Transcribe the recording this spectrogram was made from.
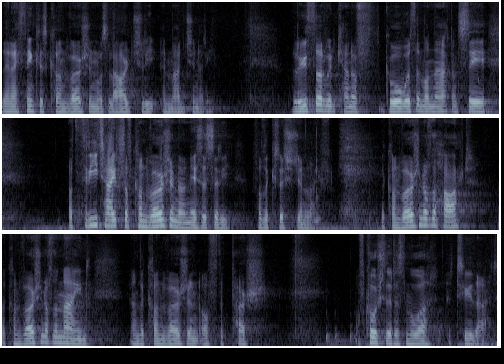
then I think his conversion was largely imaginary. Luther would kind of go with him on that and say that three types of conversion are necessary for the Christian life the conversion of the heart, the conversion of the mind, and the conversion of the purse. Of course, there is more to that,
